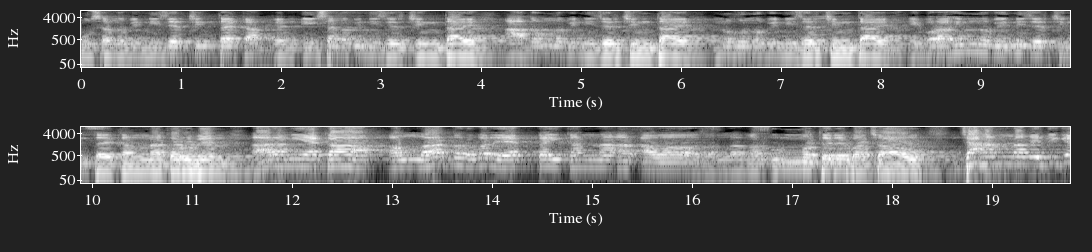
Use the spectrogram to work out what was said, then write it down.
মুসা নবী নিজের চিন্তায় কাঁদবেন, ঈসা নবী নিজের চিন্তায়, আদম নবী নিজের চিন্তায়, নুহ নবী নিজের চিন্তায়, ইব্রাহিম নবী নিজের চিন্তায় কান্না করবেন। আর আমি একা, আল্লাহর দরবারে একটাই কান্না আর আওয়াজ, আল্লাহ আমার উম্মতের বাঁচাও। জাহান নামে দিকে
